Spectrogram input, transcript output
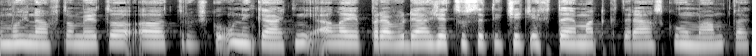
možná v tom je to eh, trošku unikátní, ale je pravda, že co se týče těch témat, která zkoumám, tak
